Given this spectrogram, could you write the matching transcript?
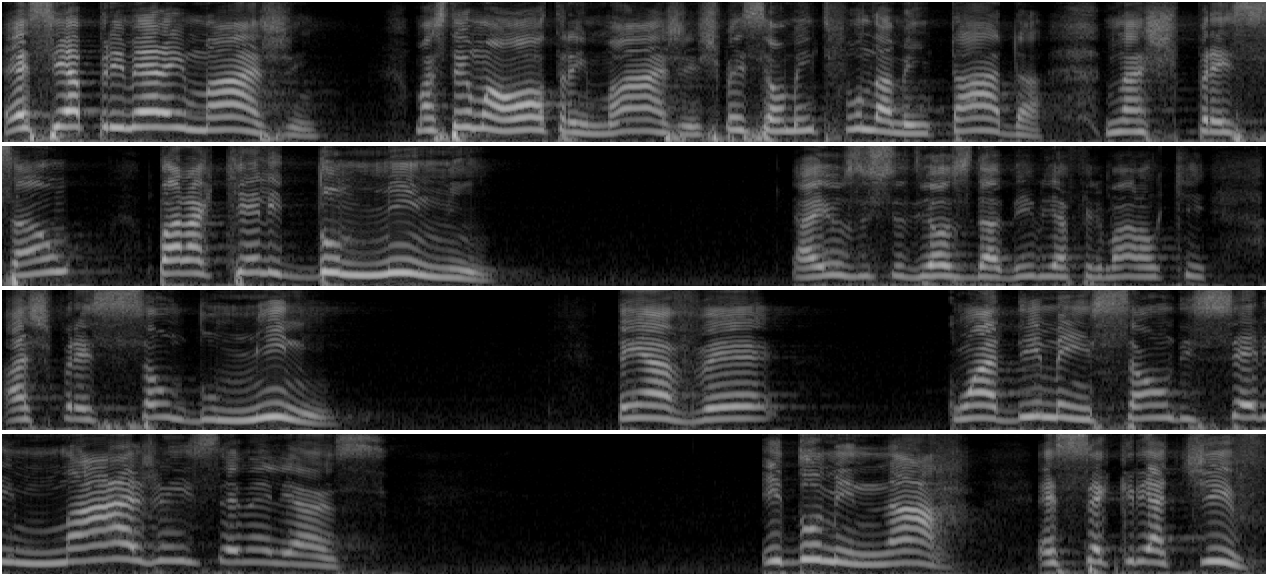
Essa é a primeira imagem. Mas tem uma outra imagem, especialmente fundamentada na expressão para que ele domine. Aí os estudiosos da Bíblia afirmaram que a expressão domine tem a ver com a dimensão de ser imagem e semelhança. E dominar é ser criativo,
